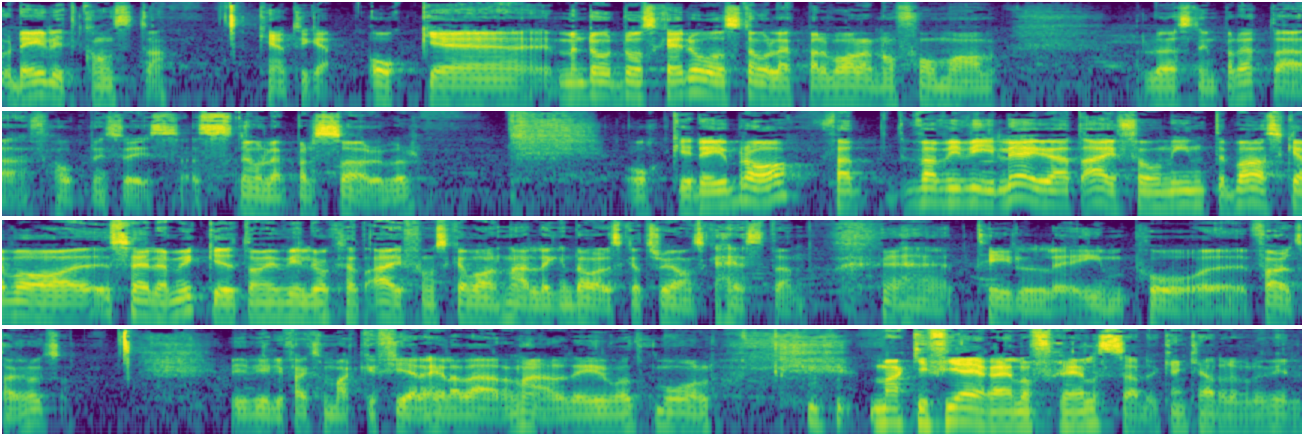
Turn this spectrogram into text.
och det är lite konstigt va? Kan jag tycka. Och, eh, men då, då ska ju då Snow Leopard vara någon form av lösning på detta förhoppningsvis. Alltså Snow Leopard Server. Och det är ju bra, för att vad vi vill är ju att iPhone inte bara ska vara, sälja mycket utan vi vill ju också att iPhone ska vara den här legendariska trojanska hästen till in på eh, företagen också. Vi vill ju faktiskt makifiera hela världen här, det är ju vårt mål. makifiera eller frälsa, du kan kalla det vad du vill.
